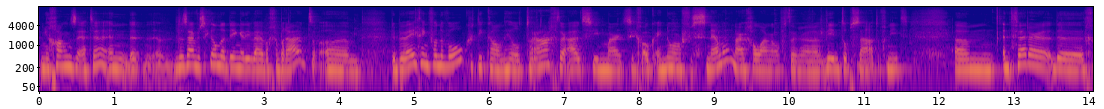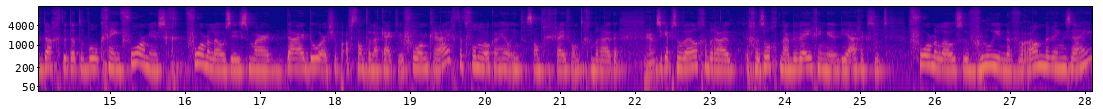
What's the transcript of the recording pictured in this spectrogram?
in je gang zetten? En eh, er zijn verschillende dingen die we hebben gebruikt. Ehm, de beweging van de wolk, die kan heel traag eruit zien, maar zich ook enorm versnellen. Naar gelang of er eh, wind op staat of niet. Ehm, en verder de gedachte dat de wolk geen vorm is, vormeloos is, maar daardoor, als je op afstand ernaar kijkt, weer vorm krijgt. Dat vonden we ook een heel interessant gegeven om te gebruiken. Ja? Dus ik heb zowel gebruik, gezocht naar bewegingen die eigenlijk een soort vormeloze, vloeiende verandering zijn.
